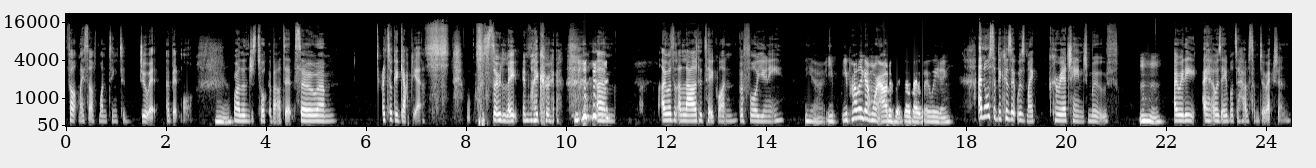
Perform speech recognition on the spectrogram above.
felt myself wanting to do it a bit more mm. rather than just talk about it. So um, I took a gap year so late in my career. um, I wasn't allowed to take one before uni. Yeah, you you probably got more out of it though by, by waiting, and also because it was my career change move. Mm-hmm. I really I was able to have some direction.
